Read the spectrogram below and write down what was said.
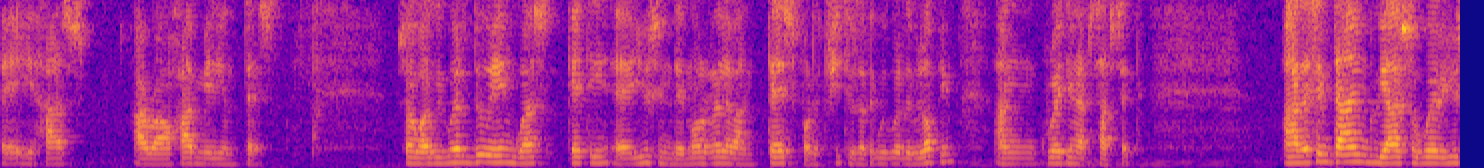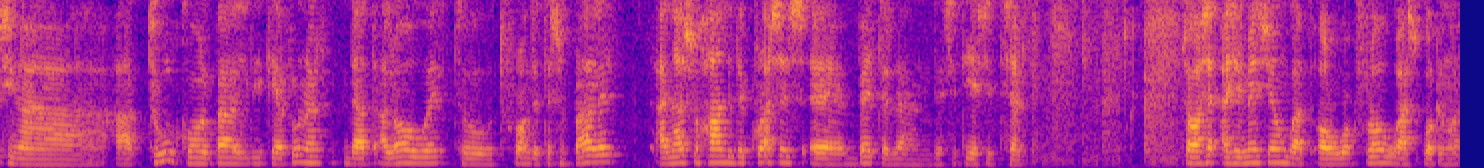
It has around half million tests. So what we were doing was getting uh, using the more relevant tests for the features that we were developing and creating a subset. And at the same time, we also were using a, a tool called Parallel deqp Runner that allowed us to, to run the test in parallel and also handle the crashes uh, better than the CTS itself. So as, as, I mentioned, what our workflow was working on a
